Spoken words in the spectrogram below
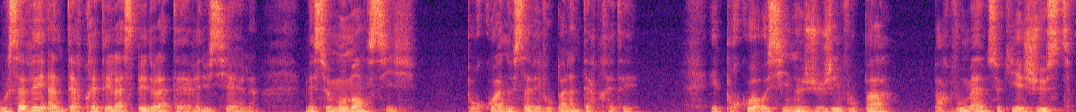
vous savez interpréter l'aspect de la terre et du ciel, mais ce moment-ci, pourquoi ne savez-vous pas l'interpréter? Et pourquoi aussi ne jugez-vous pas par vous-même ce qui est juste?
